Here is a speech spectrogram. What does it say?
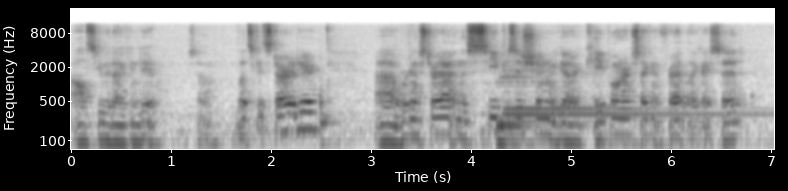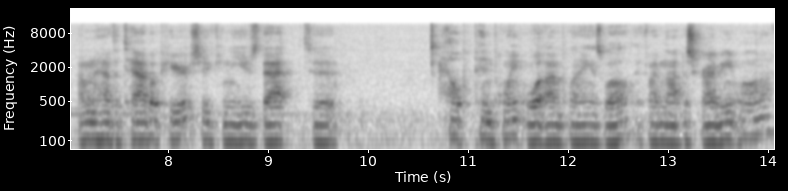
I'll see what I can do. So let's get started here. Uh, we're going to start out in the C position. We got our capo on our second fret, like I said. I'm going to have the tab up here so you can use that to help pinpoint what I'm playing as well if I'm not describing it well enough.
